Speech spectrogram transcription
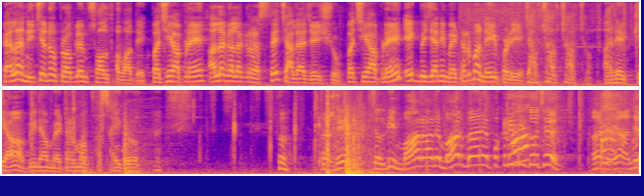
પહેલા નીચેનો પ્રોબ્લેમ સોલ્વ થવા દે. પછી આપણે અલગ અલગ રસ્તે ચાલ્યા જઈશું. પછી આપણે એકબીજાની મેટરમાં નહીં પડીએ. જાવ જાવ જાવ અરે, ક્યાં વિના મેટરમાં ફસાઈ ગયો? અરે જલ્દી માર આને માર મેં પકડી લીધો છે. અરે આને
